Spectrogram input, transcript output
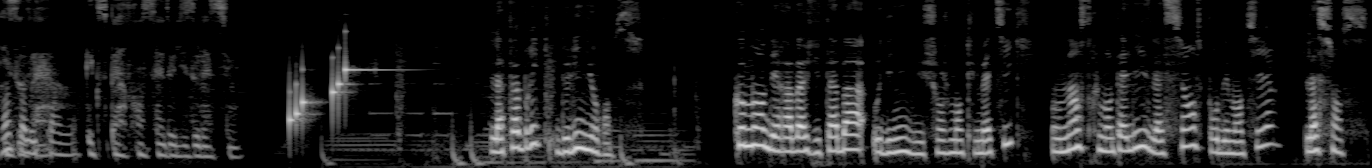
reste à l'extérieur. expert français de l'isolation. La fabrique de l'ignorance. Comment des ravages du tabac au déni du changement climatique, on instrumentalise la science pour démentir la science.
